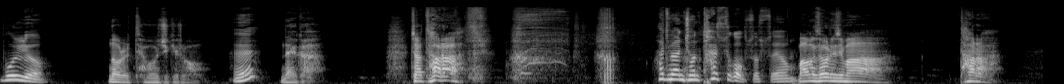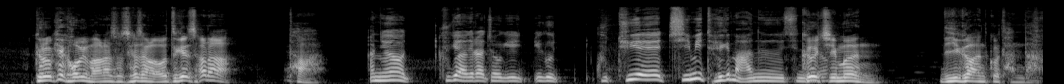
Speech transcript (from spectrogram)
뭘요? 너를 태워주기로. 예? 내가. 자, 타라! 하지만 전 탈 수가 없었어요. 망설이지 마. 타라. 그렇게 겁이 많아서 세상을 어떻게 사나? 타. 아니요. 그게 아니라 저기 이거 그 뒤에 짐이 되게 많으신데요. 그 짐은 네가 안고 탄다.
